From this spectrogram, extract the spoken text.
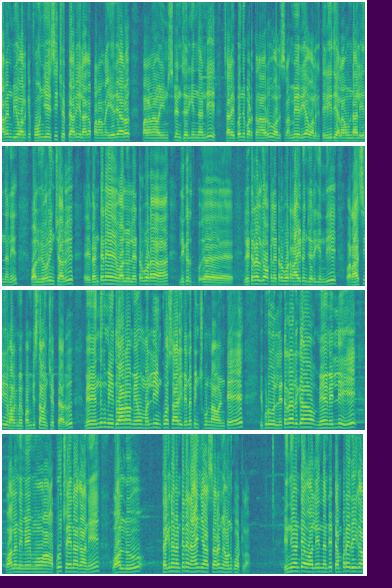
ఆర్ఎన్బి వాళ్ళకి ఫోన్ చేసి చెప్పారు ఇలాగ పలానా ఏరియాలో పలానా ఇన్సిడెంట్ జరిగిందండి చాలా ఇబ్బంది పడుతున్నారు వాళ్ళు స్లమ్ ఏరియా వాళ్ళకి తెలియదు ఎలా ఉండాలి ఏందని వాళ్ళు వివరించారు. వెంటనే వాళ్ళు లెటర్ కూడా లిఖర్ లిటరల్గా ఒక లెటర్ కూడా రాయడం జరిగింది రాసి వాళ్ళకి మేము పంపిస్తామని చెప్పారు. మేము ఎందుకు మీ ద్వారా మేము మళ్ళీ ఇంకోసారి విన్నపించుకుంటున్నామంటే ఇప్పుడు లిటరల్గా మేము వెళ్ళి వాళ్ళని మేము అప్రోచ్ అయినా కానీ వాళ్ళు తగిన వెంటనే న్యాయం చేస్తారని మేము అనుకోవట్లా. ఎందుకంటే వాళ్ళు ఏంటంటే టెంపరీగా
